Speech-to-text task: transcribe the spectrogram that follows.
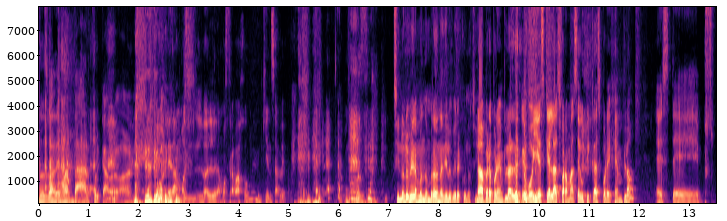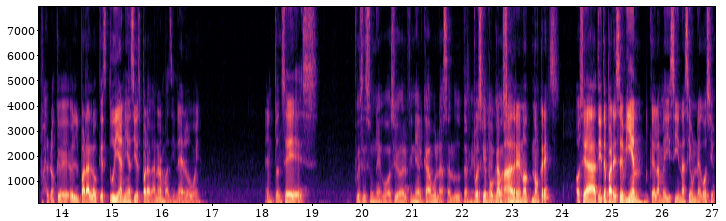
Nos va a demandar por cabrón. O le damos, lo- le damos trabajo, güey, quién sabe. Si no lo hubiéramos nombrado, nadie lo hubiera conocido. No, pero por ejemplo, a lo que voy es que las farmacéuticas, por ejemplo, este, pues, para lo que, el- para lo que estudian y así es para ganar más dinero, güey. Entonces, Pues es un negocio, al fin y al cabo, la salud también. pues es que un poca negocio. madre, ¿no, ¿no crees? O sea, ¿a ti te parece bien que la medicina sea un negocio?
